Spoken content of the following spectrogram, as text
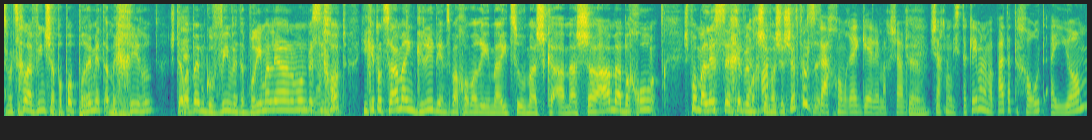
אומרת, צריך להבין שאפרופו פרמיית המחיר, שאתם. הרבה פעמים גובים ומדברים עליה המון בשיחות, היא כתוצאה מה ingredients, מהחומרים, מהעיצוב, מההשקעה, מההשראה, מהבחור. יש פה מלא שכל ומחשבה נכון. שיושבת על זה. והחומרי גלם. עכשיו, כן. כשאנחנו מסתכלים על מפת התחרות היום,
